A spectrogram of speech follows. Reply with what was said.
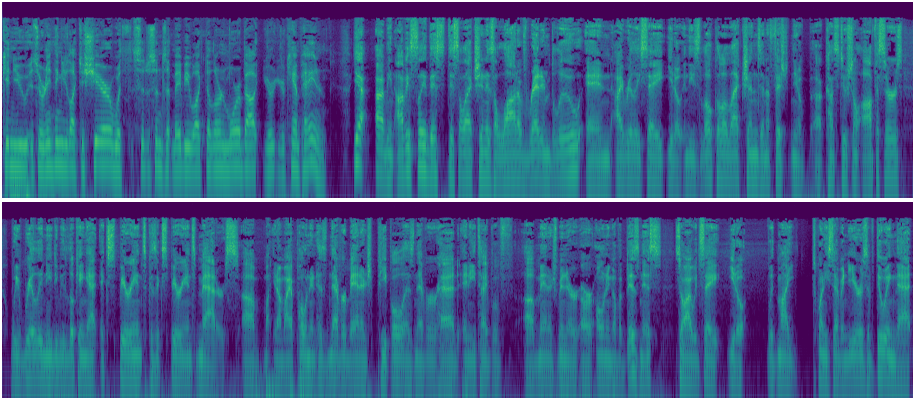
can you? Is there anything you'd like to share with citizens that maybe like to learn more about your your campaign? Yeah, I mean, obviously this this election is a lot of red and blue, and I really say, you know, in these local elections and official, you know, uh, constitutional officers, we really need to be looking at experience because experience matters. Um, you know, my opponent has never managed people, has never had any type of uh, management or, or owning of a business. So I would say, you know, with my 27 years of doing that,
